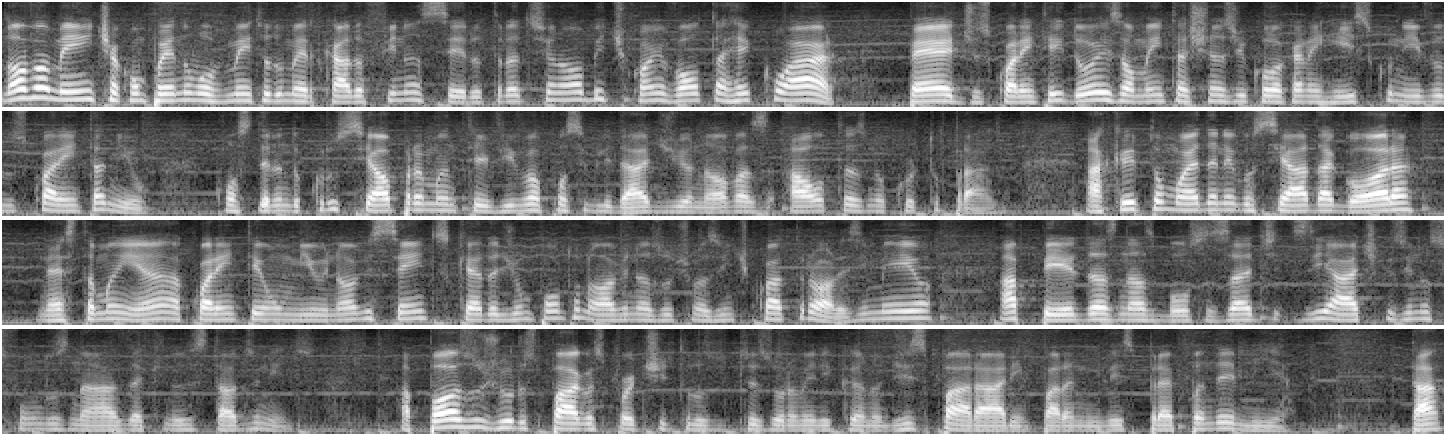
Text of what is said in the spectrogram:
Novamente, acompanhando o movimento do mercado financeiro tradicional, o Bitcoin volta a recuar. Perde os 42, aumenta a chance de colocar em risco o nível dos 40 mil, considerando crucial para manter viva a possibilidade de novas altas no curto prazo. A criptomoeda negociada agora, nesta manhã, a 41.900, queda de 1,9 nas últimas 24 horas, e meio a perdas nas bolsas asiáticas e nos fundos Nasdaq nos Estados Unidos após os juros pagos por títulos do Tesouro Americano dispararem para níveis pré-pandemia, tá?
